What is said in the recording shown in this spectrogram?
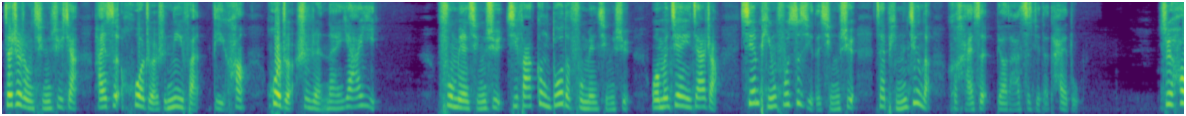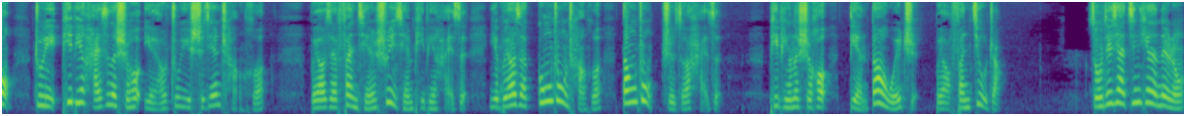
在这种情绪下，孩子或者是逆反抵抗，或者是忍耐压抑。负面情绪激发更多的负面情绪。我们建议家长先平复自己的情绪，再平静的和孩子表达自己的态度。最后，注意批评孩子的时候也要注意时间场合，不要在饭前、睡前批评孩子，也不要在公众场合当众指责孩子。批评的时候点到为止。不要翻旧账。总结下今天的内容，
